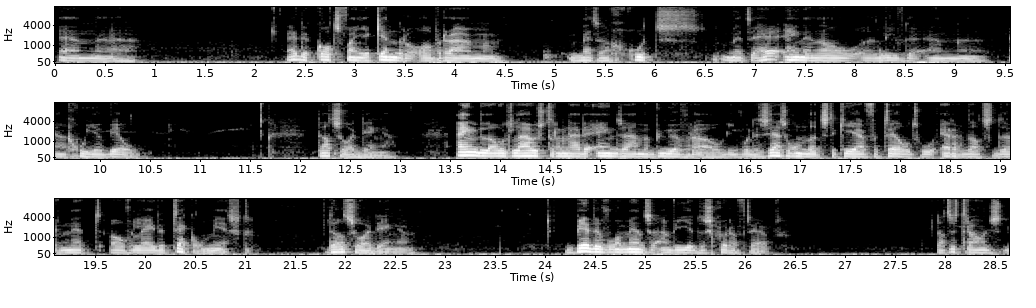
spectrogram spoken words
En hè, de kots van je kinderen opruimen met een goed, met hè, een en al uh, liefde en, en goede wil. Dat soort dingen. Eindeloos luisteren naar de eenzame buurvrouw die voor de zeshonderdste keer vertelt hoe erg dat ze er net overleden tackle mist. Dat soort dingen. Bidden voor mensen aan wie je de schurft hebt. Dat is trouwens,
